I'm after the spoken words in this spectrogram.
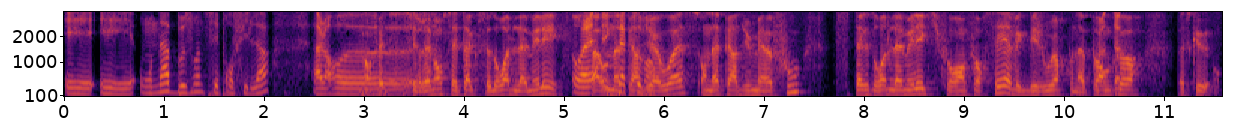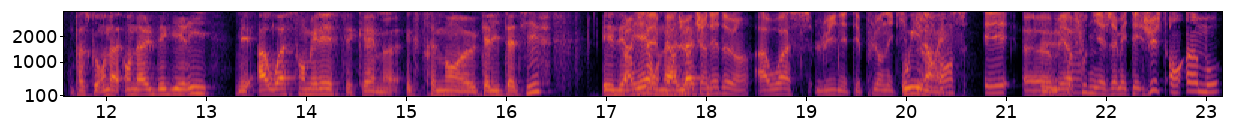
et, et on a besoin de ces profils-là. Alors, euh... en fait, c'est vraiment cet axe droit de la mêlée. Ouais, ah, on a perdu Awas, on a perdu Meafou. Cet axe droit de la mêlée qu'il faut renforcer avec des joueurs qu'on n'a pas encore, parce que parce qu'on a on a le déguéri, mais Awas en mêlée c'était quand même extrêmement euh, qualitatif. Et derrière, enfin, on a aucun des deux. Hein. Awas, lui, n'était plus en équipe oui, de non, France mais... et euh, Meafou n'y a jamais été. Juste en un mot,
